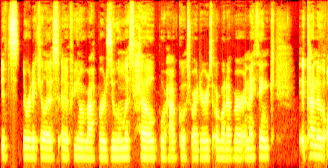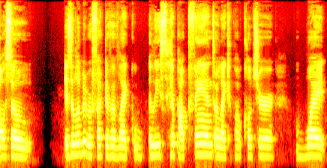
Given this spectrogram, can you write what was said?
it's ridiculous if, you know, rappers do enlist help or have ghostwriters or whatever. And I think it kind of also is a little bit reflective of like at least hip hop fans or like hip hop culture, what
